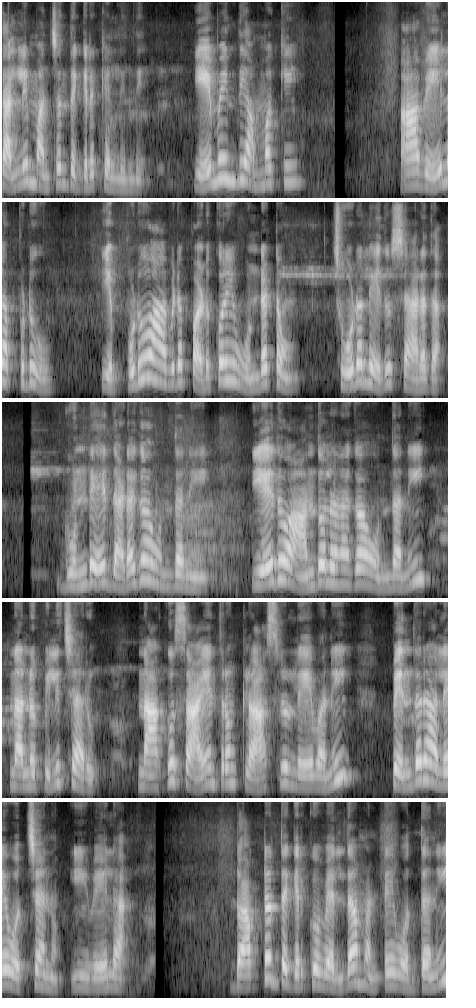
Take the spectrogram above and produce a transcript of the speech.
తల్లి మంచం దగ్గరకెళ్ళింది. ఏమైంది అమ్మకి? ఆ వేలప్పుడు ఎప్పుడూ ఆవిడ పడుకొని ఉండటం చూడలేదు శారద. గుండె దడగా ఉందని ఏదో ఆందోళనగా ఉందని నన్ను పిలిచారు. నాకు సాయంత్రం క్లాసులు లేవని పెందరాలే వచ్చాను ఈవేళ. డాక్టర్ దగ్గరకు వెళ్దామంటే వద్దని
